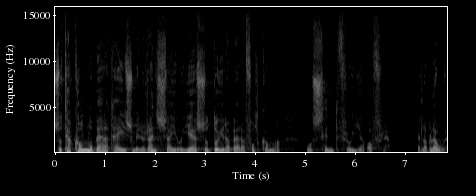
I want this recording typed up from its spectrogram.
Så det kunne bæra teg som er rensa i og Jesu døyra bæra fullkomna og sintfrøye offre, eller blåe.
